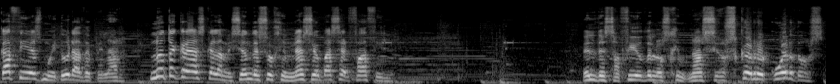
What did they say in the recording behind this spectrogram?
Cathy es muy dura de pelar. No te creas que la misión de su gimnasio va a ser fácil. El desafío de los gimnasios, qué recuerdos.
